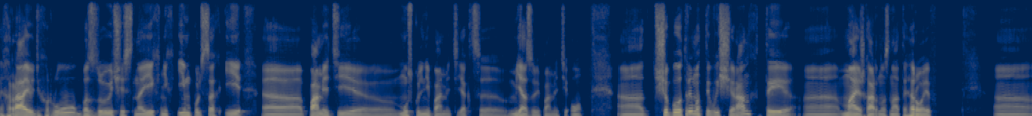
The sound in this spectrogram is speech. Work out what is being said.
грають гру, базуючись на їхніх імпульсах і е, пам'яті, е, мускульній пам'яті, як це м'язовій пам'яті. О. Е, Щоб отримати вищий ранг, ти е, маєш гарно знати героїв. Е,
